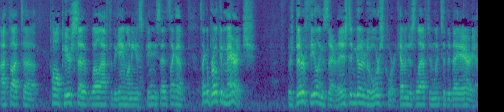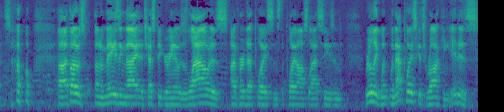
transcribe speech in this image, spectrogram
I thought uh, Paul Pierce said it well after the game on ESPN. He said it's like a it's like a broken marriage there's bitter feelings there. They just didn't go to divorce court. Kevin just left and went to the Bay Area. So uh, I thought it was an amazing night at Chesapeake Arena. It was as loud as I've heard that place since the playoffs last season. Really, when, when that place gets rocking, it is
